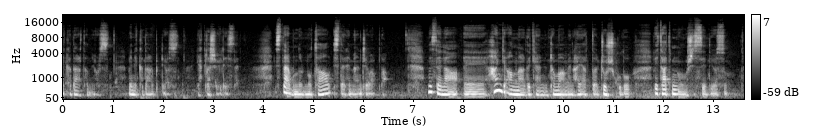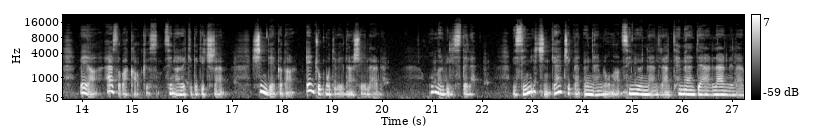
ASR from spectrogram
ne kadar tanıyorsun ve ne kadar biliyorsun? Yaklaş öyleyse. İster bunları not al, ister hemen cevapla. Mesela e, hangi anlarda kendini tamamen hayatta coşkulu ve tatmin olmuş hissediyorsun? Veya her sabah kalkıyorsun, seni harekete geçiren, şimdiye kadar en çok motive eden şeyler ne? Onları bir listele. Ve senin için gerçekten önemli olan, seni yönlendiren temel değerler neler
